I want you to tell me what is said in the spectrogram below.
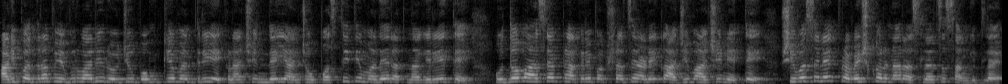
आणि पंधरा फेब्रुवारी रोजी उपमुख्यमंत्री एकनाथ शिंदे यांच्या उपस्थितीमध्ये रत्नागिरी येथे उद्धव बाळासाहेब ठाकरे पक्षाचे अनेक आजी माजी नेते शिवसेनेत प्रवेश करणार असल्याचं सांगितलंय.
